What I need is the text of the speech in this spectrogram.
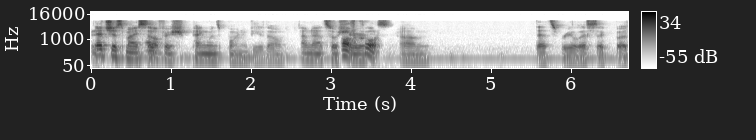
That's just my selfish I, Penguins point of view, though. I'm not so sure. Oh, of course. Um, that's realistic, but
